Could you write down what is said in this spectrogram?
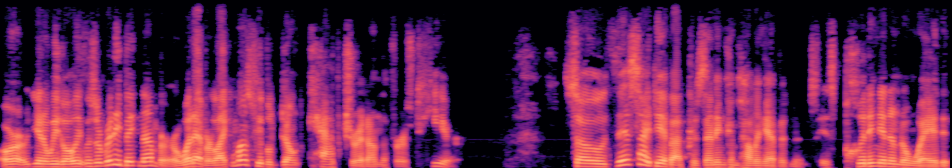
or you know, we go, it was a really big number or whatever. Like most people don't capture it on the first hear. So this idea about presenting compelling evidence is putting it in a way that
